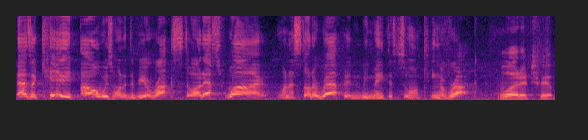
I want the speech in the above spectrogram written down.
as a kid, I always wanted to be a rock star. That's why when I started rapping, we made the song King of Rock. What a trip.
